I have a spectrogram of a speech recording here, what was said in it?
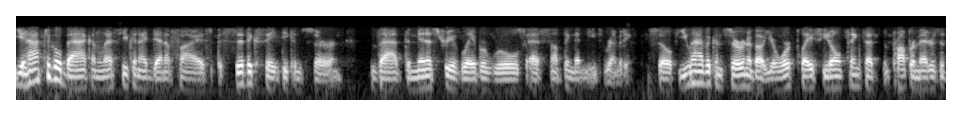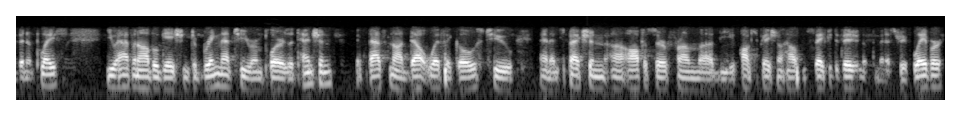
You have to go back unless you can identify a specific safety concern that the Ministry of Labor rules as something that needs remedying. So if you have a concern about your workplace, you don't think that the proper measures have been in place, you have an obligation to bring that to your employer's attention. If that's not dealt with, it goes to an inspection uh, officer from uh, the Occupational Health and Safety Division of the Ministry of Labor,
